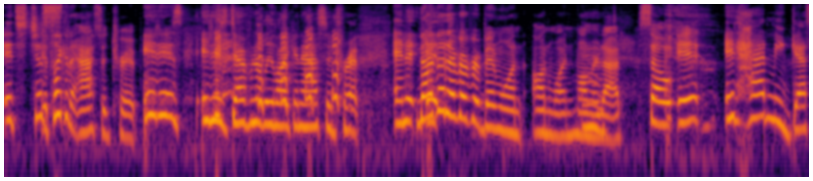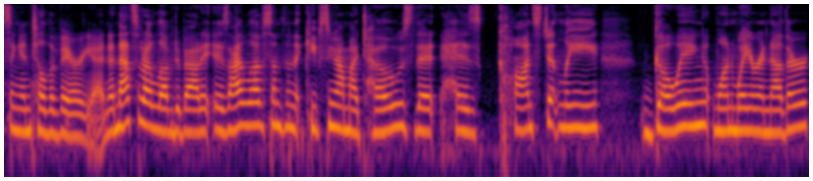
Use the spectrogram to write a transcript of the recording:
it's just it's like an acid trip. it is. It is definitely like an acid trip, and it. Not it- that I've ever been one on one, mom or mm. dad. so it it had me guessing until the very end, and that's what I loved about it. Is I love something that keeps me on my toes, that has constantly going one way or another,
